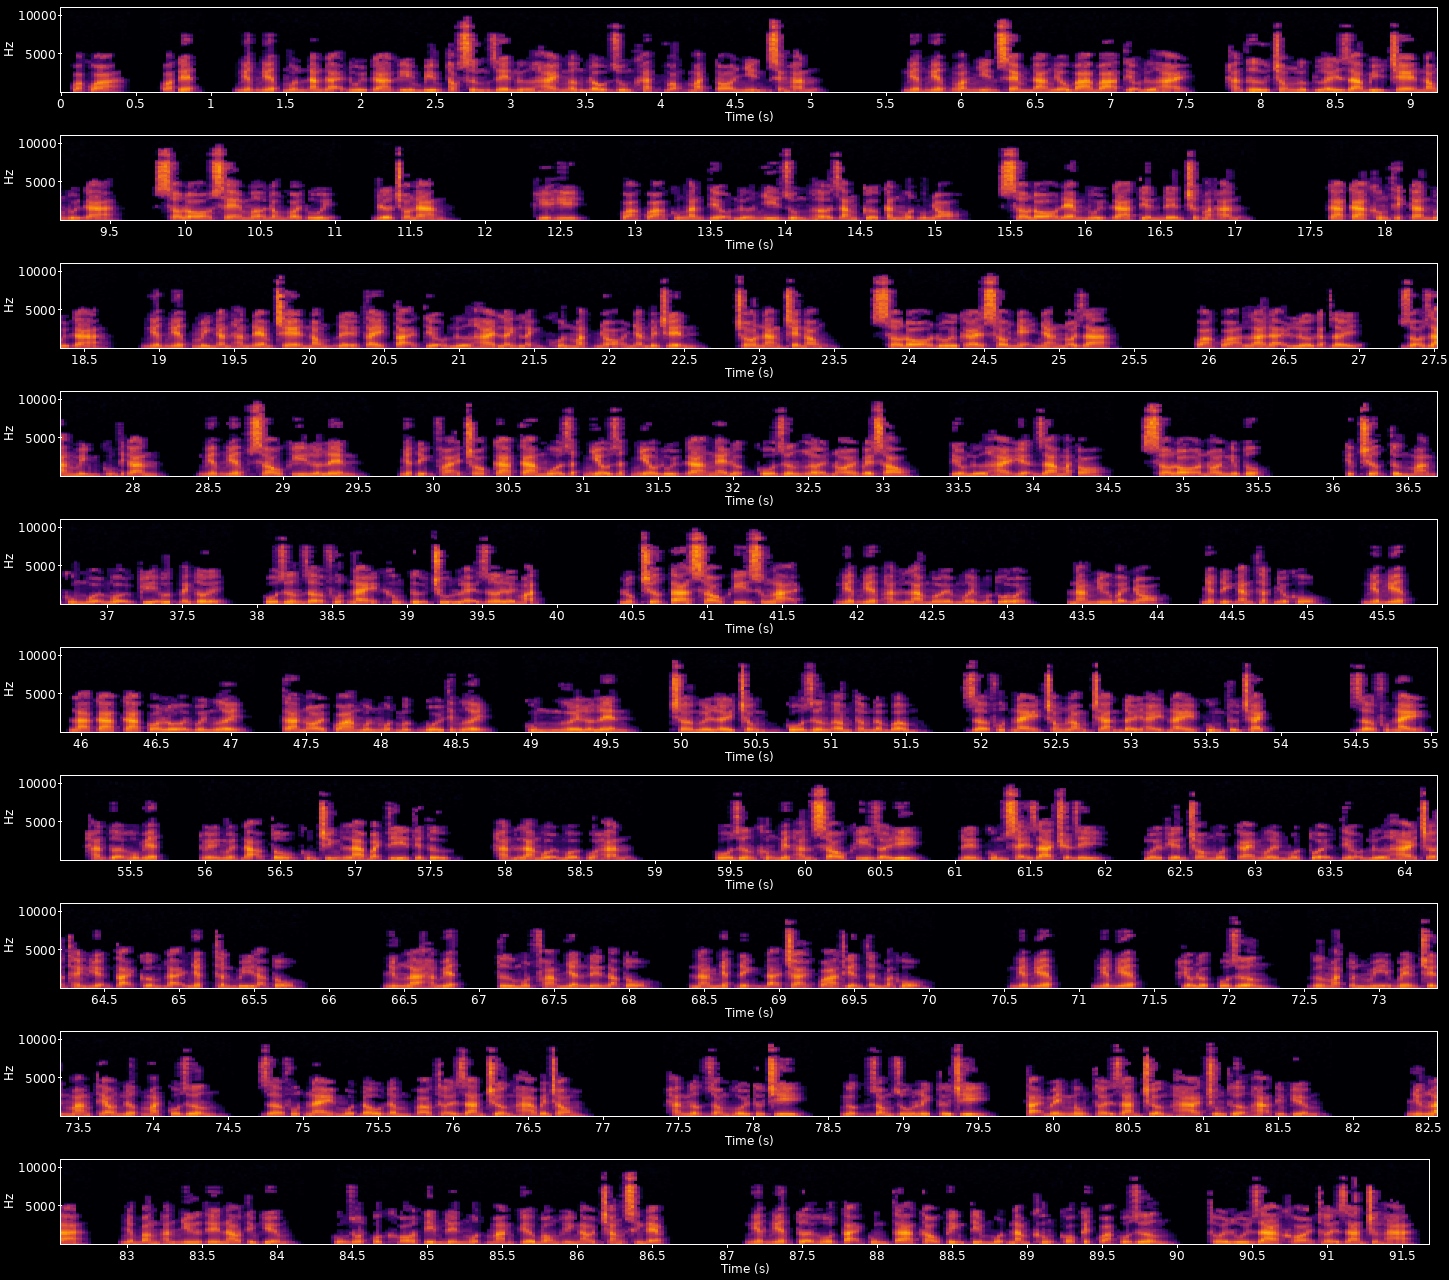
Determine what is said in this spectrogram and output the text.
quả quả qua tết niếp niếp muốn ăn đại đùi gà ghim bím tóc sừng dê nữ hải ngẩng đầu dùng khát vọng mắt to nhìn xem hắn. Niếp niếp ngoan nhìn xem đáng yêu ba ba tiểu nữ hải hắn từ trong ngực lấy ra bị che nóng đùi gà, sau đó sẽ mở đóng gói túi, đưa cho nàng. Kỳ hì quả quả cũng ăn tiểu nữ nhi dùng hở răng cửa cắn một bụng nhỏ, sau đó đem đùi gà tiến đến trước mặt hắn. Ca ca không thích ăn đùi gà, nghiếp nghiếp mình ăn hắn đem che nóng để tay tại tiểu nữ hài lành lạnh khuôn mặt nhỏ nhắn bên trên, cho nàng che nóng, sau đó đôi cái sau nhẹ nhàng nói ra. Quả quả là đại lừa gạt giấy, rõ ràng mình cũng thích ăn, nghiếp nghiếp sau khi lớn lên nhất định phải cho ca ca mua rất nhiều rất nhiều đùi gà. Nghe được cố dương lời nói về sau, tiểu nữ hài hiện ra mắt to, sau đó nói nghiêm túc. Tiếp trước từng màn cùng mội mội ký ức đánh tới, cố dương giờ phút này không tự chủ lệ rơi đầy mặt. Lúc trước ta sau khi sống lại, nghiếp nghiếp hẳn là mới mười một tuổi, nàng như vậy nhỏ, nhất định ăn thật nhiều khổ. Nghiếp nghiếp, là ca ca có lỗi với ngươi, ta nói qua muốn một mực đối tiếp ngươi, cùng ngươi lớn lên, chờ ngươi lấy chồng. Cố dương âm thầm lẩm bẩm, giờ phút này trong lòng tràn đầy áy náy cùng tự trách. Giờ phút này, hắn tựa hồ biết thuế nguyện đạo tổ cũng chính là bạch lý tiên tử, hẳn là mội mội của hắn cố dương không biết hắn sau khi rời đi, đến cùng xảy ra chuyện gì, mới khiến cho một cái mười một tuổi tiểu nữ hài trở thành hiện tại cường đại nhất thần bí đạo tổ. Nhưng là hắn biết, từ một phàm nhân đến đạo tổ, nàng nhất định đã trải qua thiên tân và khổ. Nghiếp nghiếp nghiếp nghiếp, hiểu được cố dương, gương mặt tuấn mỹ bên trên mang theo nước mắt cố dương, giờ phút này một đầu đâm vào thời gian trường hà bên trong. Hắn ngược dòng hồi từ chi, ngược dòng du lịch từ chi, tại mênh mông thời gian trường hà trung thượng hạ tìm kiếm. Nhưng là nhập bằng hắn như thế nào tìm kiếm, cũng rốt cuộc khó tìm đến một màn kêu bóng hình áo trắng xinh đẹp nghiếp nghiếp tựa hồ tại cùng ta cáo kỉnh tìm một năm không có kết quả cố dương, thối lui ra khỏi thời gian trường hạ.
